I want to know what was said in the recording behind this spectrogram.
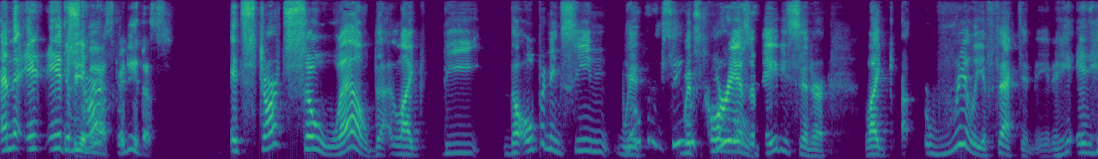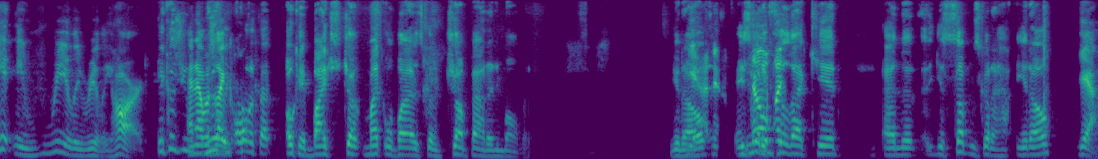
and it it Give me a starts, mask. I need this. it starts so well that like the the opening scene with opening scene with Corey as a babysitter like uh, really affected me. It, hit- it hit me really really hard. because you and I was really like, oh that okay, Mike's jump, Michael Myers is going to jump out any moment. You know, Yeah, no- he's going to kill that kid, and then you, something's going to happen. You know, yeah,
